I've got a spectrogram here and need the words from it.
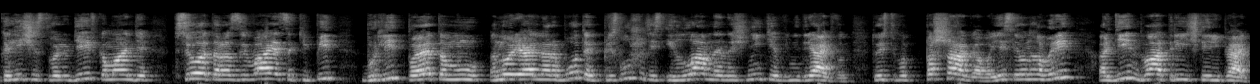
количество людей в команде, все это развивается, кипит, бурлит, поэтому оно реально работает, прислушайтесь и главное начните внедрять, вот, то есть вот пошагово, если он говорит 1, 2, 3, 4, 5,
